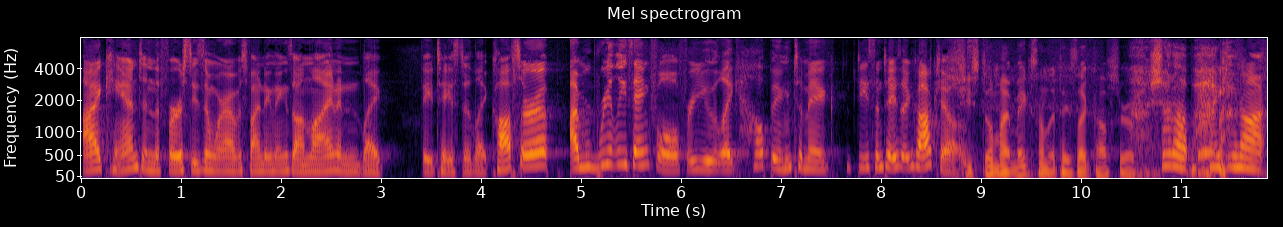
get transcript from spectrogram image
I can't in the first season where I was finding things online and like they tasted like cough syrup. I'm really thankful for you like helping to make decent tasting cocktails. she still might make some that taste like cough syrup. Shut up. I do not.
